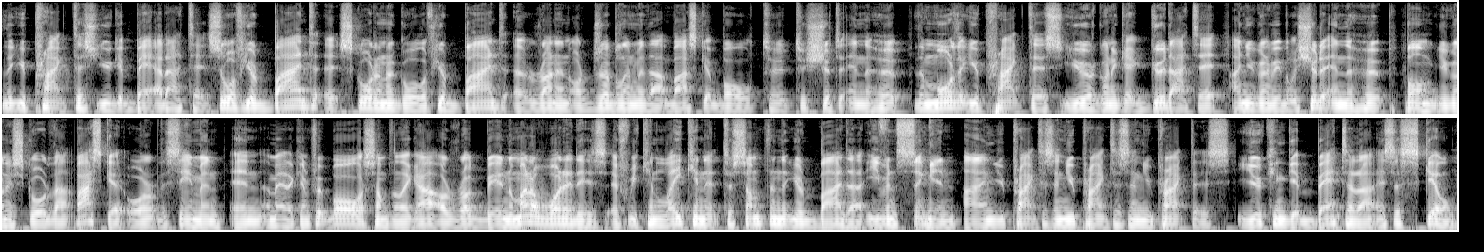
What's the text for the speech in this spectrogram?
that you practice, you get better at it. So if you're bad at scoring a goal, if you're bad at running or dribbling with that basketball to, to shoot it in the hoop, the more that you practice, you're going to get good at it and you're going to be able to shoot it in the hoop. Boom, you're going to score that basket or the same in, in American football or something like that or rugby. No matter what it is, if we can liken it to something that you're bad at, even singing, and you practice and you practice and you practice, you can get better at. it. It's a skill.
